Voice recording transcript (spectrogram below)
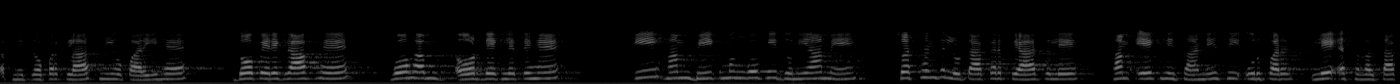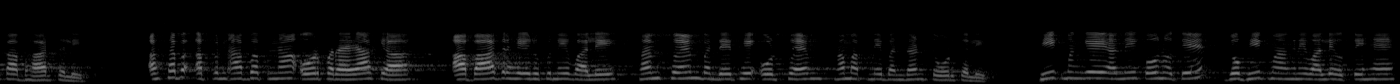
अपनी प्रॉपर क्लास नहीं हो पा रही है। दो पैराग्राफ है वो हम और देख लेते हैं कि हम भीख मंगों की दुनिया में स्वच्छंद लुटाकर प्यार चले हम एक निशानी सी उर पर ले असफलता का भार चले। अब सब अपना अब अपना और पराया क्या? आबाद रहे रुकने वाले, हम स्वयं बंधे थे और स्वयं हम अपने बंधन तोड़ चले। भीख मंगे यानी कौन होते हैं? जो भीख मांगने वाले होते हैं,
